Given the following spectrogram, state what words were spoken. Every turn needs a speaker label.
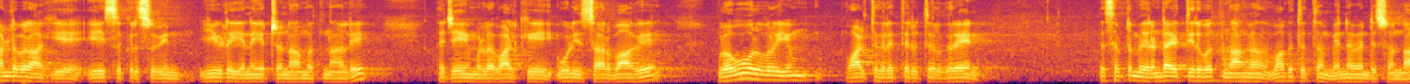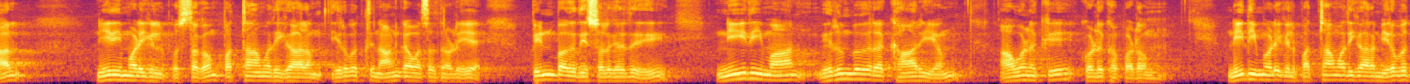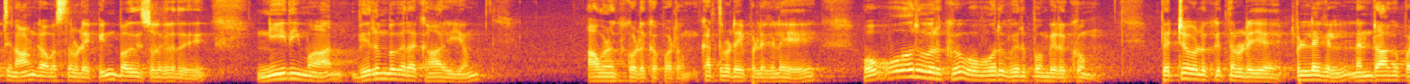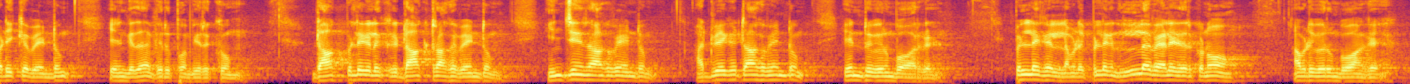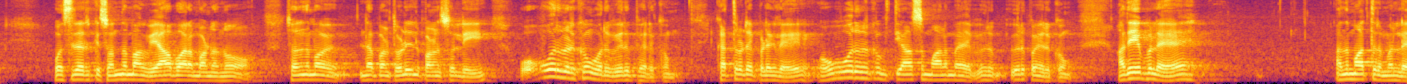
Speaker 1: ஆண்டவராகிய இயேசு கிறிஸ்துவின் ஈடு இணையற்ற நாமத்தினாலே இந்த ஜெயமுள்ள வாழ்க்கையை ஊழி சார்பாக ஒவ்வொருவரையும் வாழ்த்துக்களை தெரிவித்துக் கொள்கிறேன் இந்த செப்டம்பர் ரெண்டாயிரத்தி இருபத்தி நான்காம் வாக்குத்தம் என்னவென்று சொன்னால் நீதிமொழிகள் புஸ்தகம் பத்தாம் அதிகாரம் இருபத்தி நான்காம் வருஷத்தினுடைய பின்பகுதி சொல்கிறது நீதிமான் விரும்புகிற காரியம் அவனுக்கு கொடுக்கப்படும். நீதிமொழிகள் பத்தாம் அதிகாரம் இருபத்தி நான்கு அவசரனுடைய பின்பகுதி சொல்கிறது நீதிமான் விரும்புகிற காரியம் அவனுக்கு கொடுக்கப்படும். கர்த்தருடைய பிள்ளைகளே ஒவ்வொருவருக்கும் ஒவ்வொரு விருப்பம் இருக்கும். பெற்றோர்களுக்கு தன்னுடைய பிள்ளைகள் நன்றாக படிக்க வேண்டும் என்கிற விருப்பம் இருக்கும். டாக் பிள்ளைகளுக்கு டாக்டராக வேண்டும் இன்ஜினியராக வேண்டும் அட்வொகேட்டாக வேண்டும் என்று விரும்புவார்கள். பிள்ளைகள் நம்முடைய பிள்ளைகள் நல்ல வேலையில் இருக்கணும். அப்படி விரும்புவாங்க. ஒரு சிலருக்கு சொந்தமாக வியாபாரம் பண்ணணும் சொந்தமாக என்ன பண்ண தொழில் பண்ணணும் சொல்லி ஒவ்வொருவருக்கும் ஒரு விருப்பம் இருக்கும். கத்தருடைய பிள்ளைகளே ஒவ்வொருவருக்கும் வித்தியாசமான விரு விருப்பம் இருக்கும். அதே போல் அது மாத்திரமல்ல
